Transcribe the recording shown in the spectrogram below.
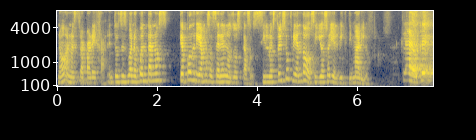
¿no? A nuestra pareja. Entonces, bueno, cuéntanos qué podríamos hacer en los dos casos, si lo estoy sufriendo o si yo soy el victimario. Claro, qué,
